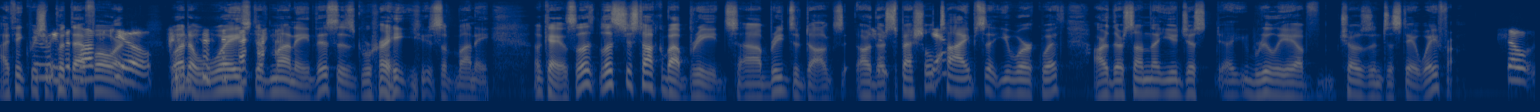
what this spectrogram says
I think we should we put that forward. What a waste of money. This is great use of money. Okay, so let's, let's just talk about breeds. Uh, breeds of dogs. Are there special Yeah. types that you work with? Are there some that you just uh, really have chosen to stay away from? So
